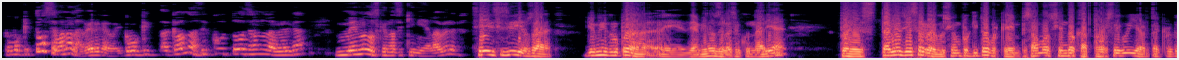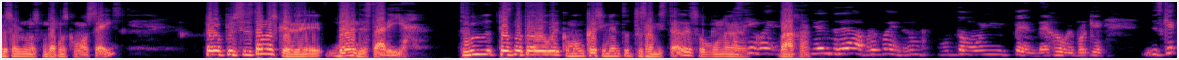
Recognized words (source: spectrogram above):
como que todos se van a la verga, güey. Como que acaban de hacer todos se van a la verga, menos los que no se quieren ir a la verga. Sí, sí, sí, o sea, yo en mi grupo eh, de amigos de la secundaria, pues tal vez ya se redució un poquito porque empezamos siendo 14, güey, y ahorita creo que solo nos juntamos como 6. Pero pues están los que de- deben de estar y ya. ¿Tú, ¿Tú has notado, güey, como un crecimiento de tus amistades o una Es que, güey, baja? yo entré a la prepa y entré a un punto muy pendejo, güey, porque es que,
